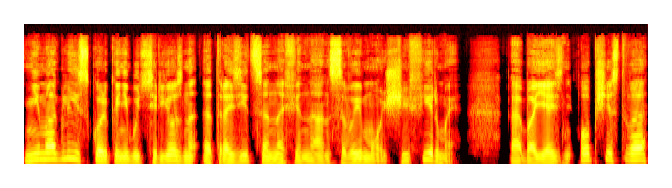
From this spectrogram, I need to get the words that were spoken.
не могли сколько-нибудь серьезно отразиться на финансовой мощи фирмы а боязнь общества,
